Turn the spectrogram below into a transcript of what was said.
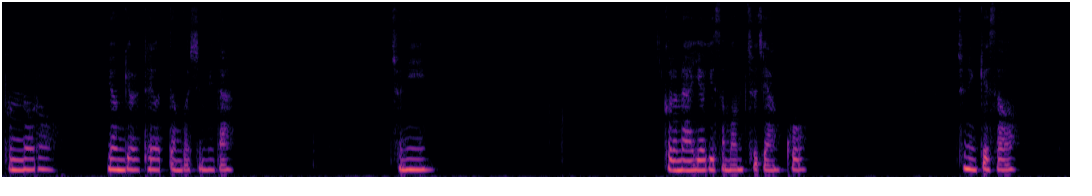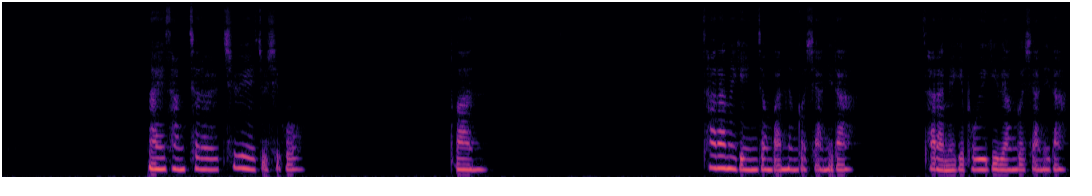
분노로 연결되었던 것입니다. 주님, 그러나 여기서 멈추지 않고 주님께서 나의 상처를 치유해 주시고 또한 사람에게 인정받는 것이 아니라 사람에게 보이기 위한 것이 아니라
